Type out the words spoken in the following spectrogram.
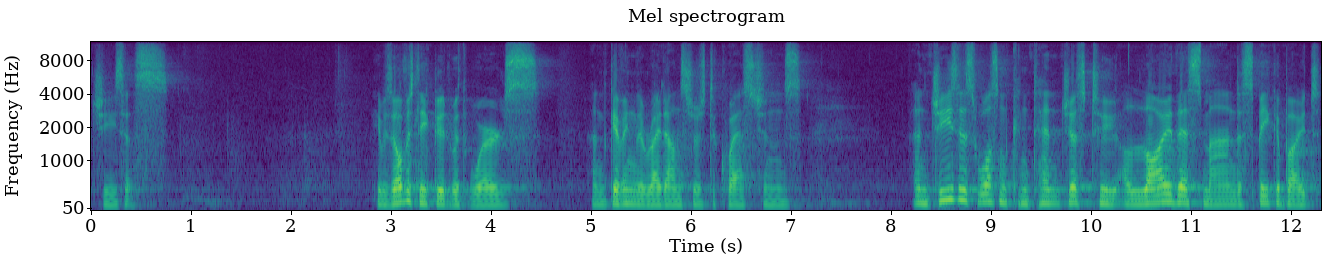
Jesus. He was obviously good with words and giving the right answers to questions. And Jesus wasn't content just to allow this man to speak about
